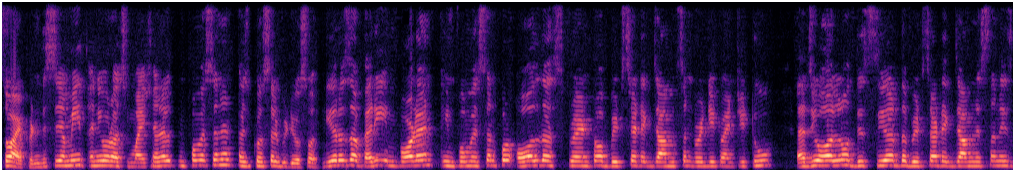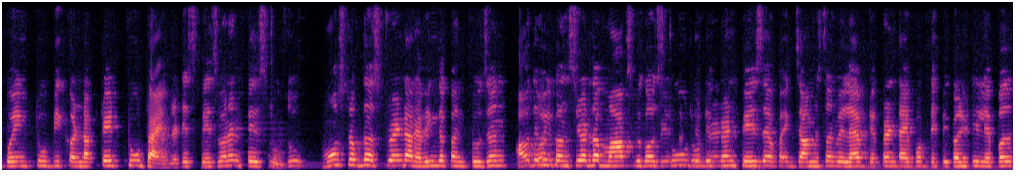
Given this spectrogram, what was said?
So hi friend, this is Amit and you are watching my channel Information and Educational Video. So here is a very important information for all the student of BITSAT examination 2022. As you all know, this year the BITSAT examination is going to be conducted two times, that is phase 1 and phase 2. So most of the students are having the confusion how they will consider the marks because two different phases of examination will have different type of difficulty level.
